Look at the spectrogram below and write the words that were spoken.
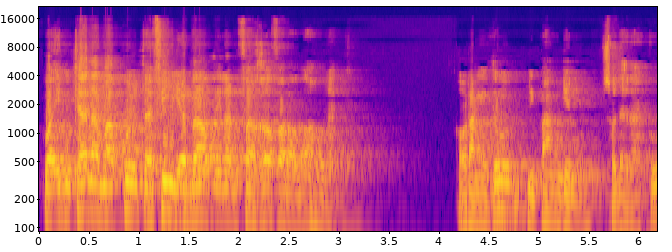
wa in kana ma qulta fiyya batilan faghafara Allah lak. Orang itu dipanggil saudaraku,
